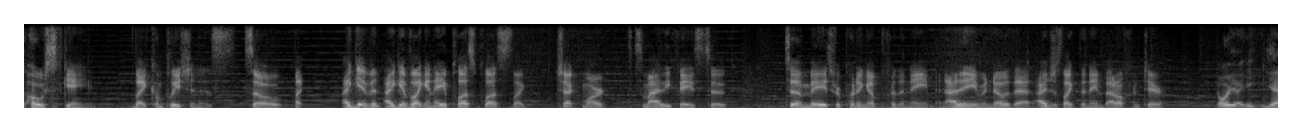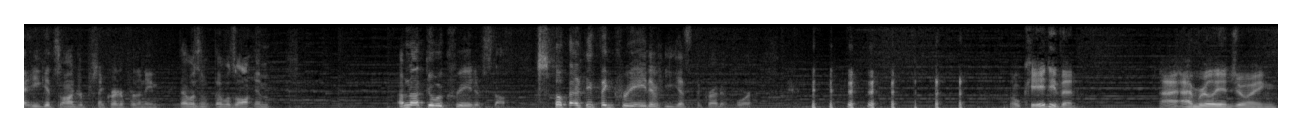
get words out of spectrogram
post game like completionist. So like I give it I give like an A plus plus like check mark smiley face to to Maze for putting up for the name. And I didn't even know that. I just like the name Battle Frontier. Oh yeah, he, yeah, he gets 100 percent credit for the name. That wasn't that was all him. I'm not good with creative stuff, so anything creative he gets the credit for. Okay, then. I, I'm really enjoying.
